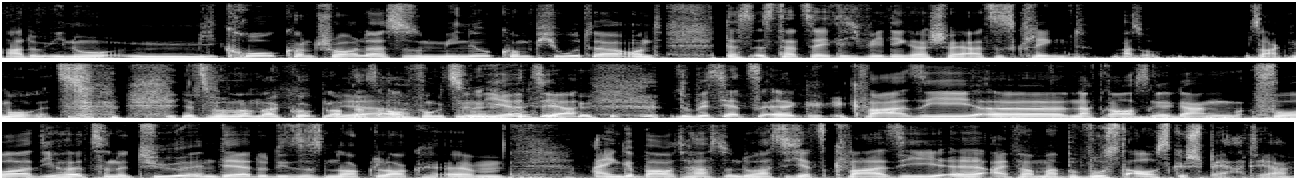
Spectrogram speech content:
Arduino Microcontroller, das ist ein Minicomputer und das ist tatsächlich weniger schwer als es klingt. Also sagt Moritz. Jetzt wollen wir mal gucken, ob ja. das auch funktioniert. Ja, du bist jetzt äh, quasi äh, nach draußen gegangen vor die hölzerne Tür, in der du dieses Knocklock ähm, eingebaut hast und du hast dich jetzt quasi äh, einfach mal bewusst ausgesperrt, ja?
